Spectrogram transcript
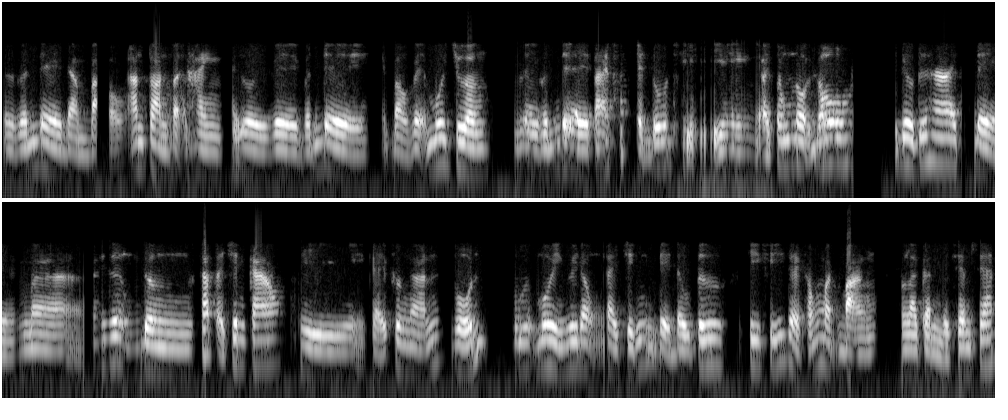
vấn đề đảm bảo an toàn vận hành, rồi về vấn đề bảo vệ môi trường, về vấn đề tái phát triển đô thị ở trong nội đô. Điều thứ hai, để mà xây dựng đường sắt ở trên cao, thì cái phương án vốn, mô hình huy động tài chính để đầu tư, chi phí giải phóng mặt bằng là cần phải xem xét.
